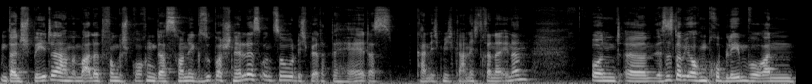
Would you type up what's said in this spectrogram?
Und dann später haben immer alle davon gesprochen, dass Sonic super schnell ist und so. Und ich dachte, hä, das kann ich mich gar nicht dran erinnern. Und äh, das ist, glaube ich, auch ein Problem, woran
